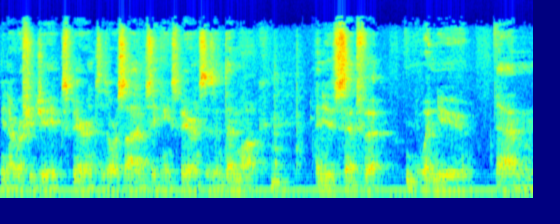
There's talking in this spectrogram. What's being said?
you know, refugee experiences or asylum-seeking experiences in Denmark, Mm. and you said that when you um,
